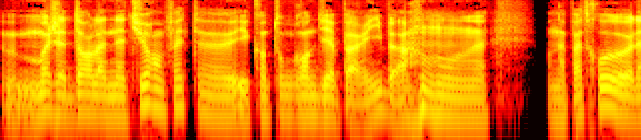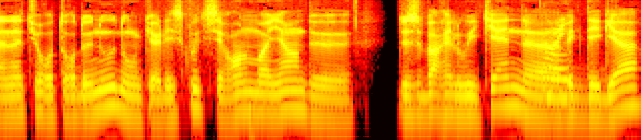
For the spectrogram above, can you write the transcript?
Moi, j'adore la nature en fait, euh, et quand on grandit à Paris, bah on n'a pas trop euh, la nature autour de nous, donc euh, les scouts, c'est vraiment le moyen de de se barrer le week-end Oui. avec des gars,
